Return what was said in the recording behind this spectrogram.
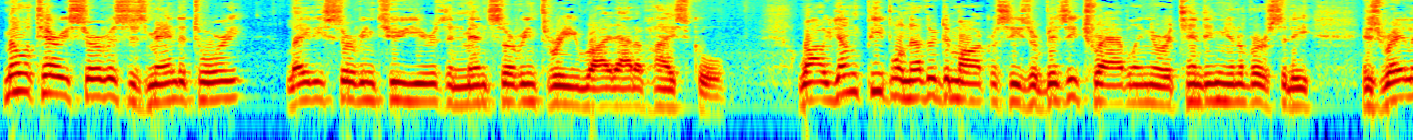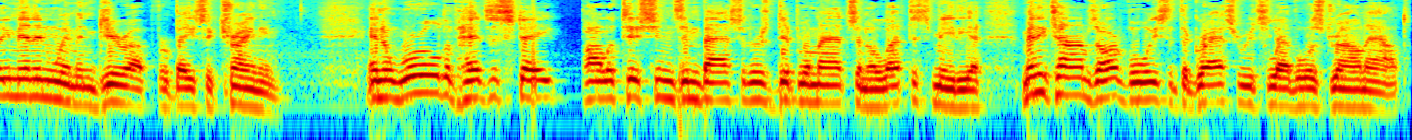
Military service is mandatory, ladies serving two years and men serving three right out of high school. While young people in other democracies are busy traveling or attending university, Israeli men and women gear up for basic training. In a world of heads of state, politicians, ambassadors, diplomats, and a leftist media, many times our voice at the grassroots level is drowned out.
